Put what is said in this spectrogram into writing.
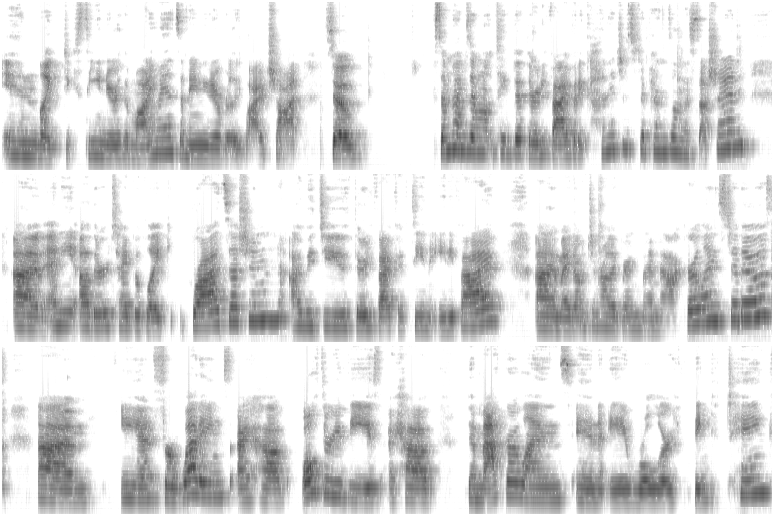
in like DC near the monuments and I need a really wide shot. So sometimes I won't take the 35, but it kind of just depends on the session. Um, any other type of like broad session, I would do 35, 50, and 85. Um, I don't generally bring my macro lens to those. Um, and for weddings, I have all three of these. I have the macro lens in a roller think tank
